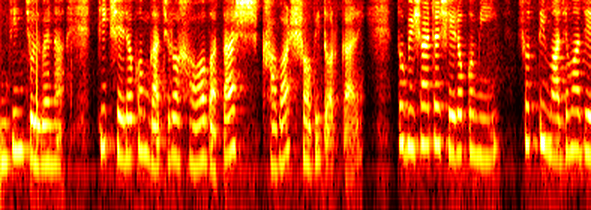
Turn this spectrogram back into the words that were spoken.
ইঞ্জিন চলবে না। ঠিক সেরকম গাছেরও হাওয়া, বাতাস, খাবার সবই দরকার। তো বিষয়টা সেরকমই। সত্যি মাঝে মাঝে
